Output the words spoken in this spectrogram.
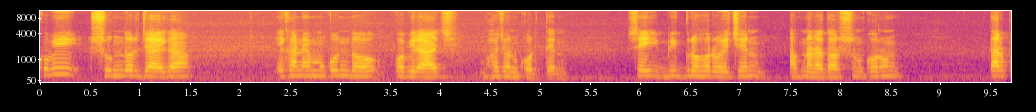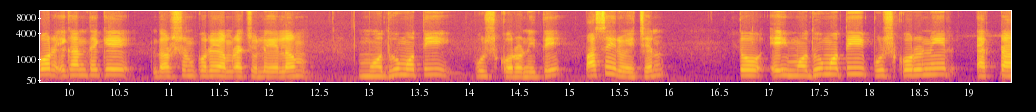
খুবই সুন্দর জায়গা। এখানে মুকুন্দ কবিরাজ ভজন করতেন। সেই বিগ্রহ রয়েছেন, আপনারা দর্শন করুন। তারপর এখান থেকে দর্শন করে আমরা চলে এলাম মধুমতি পুষ্করণীতে, পাশেই রয়েছেন। তো এই মধুমতি পুষ্করণীর একটা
